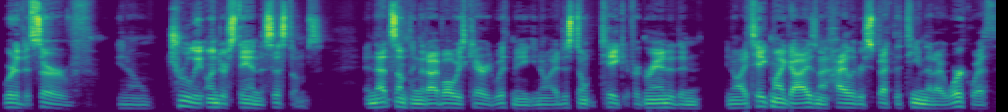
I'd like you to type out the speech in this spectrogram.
where did it serve, you know, truly understand the systems and that's something that I've always carried with me. You know, I just don't take it for granted, and you know, I take my guys and I highly respect the team that I work with,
